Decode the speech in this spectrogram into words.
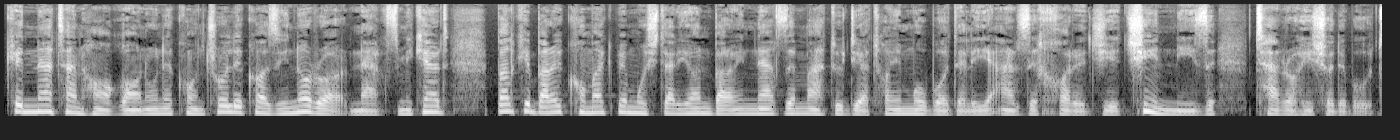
که نه تنها قانون کنترل کازینو را نقض می کرد بلکه برای کمک به مشتریان برای نقض محدودیت های مبادله ارز خارجی چین نیز طراحی شده بود.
